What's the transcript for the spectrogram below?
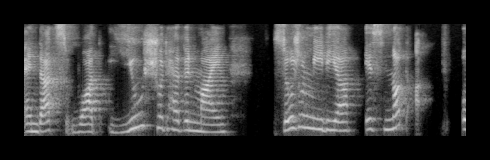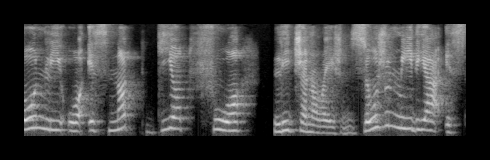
and that's what you should have in mind social media is not only or is not geared for lead generation. Social media is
